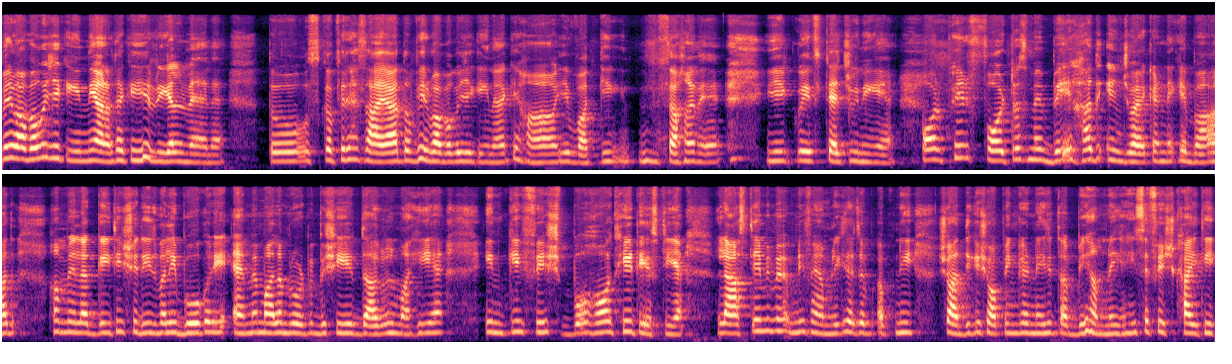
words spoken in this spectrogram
मेरे बाबा को यकीन नहीं आ रहा था कि ये रियल मैन है। तो उसको फिर हंसाया तो फिर बाबा को यकीन आया कि हाँ ये वाकई इंसान है, ये कोई स्टैचू नहीं है। और फिर फोर्ट्रेस में बेहद इंजॉय करने के बाद हमें लग गई थी शदीद वाली भूख और ये एम एम आलम रोड पे बशीर दारुल माही है। इनकी फ़िश बहुत ही टेस्टी है। लास्ट टाइम भी मैं अपनी फैमिली के साथ जब अपनी शादी की शॉपिंग करनी थी, तब भी हमने यहीं से फ़िश खाई थी।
